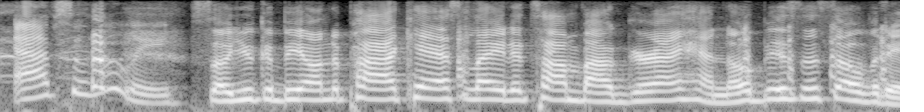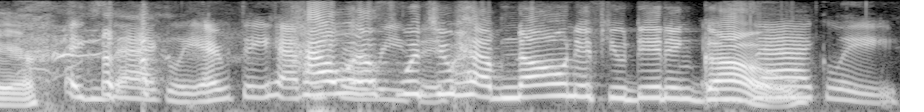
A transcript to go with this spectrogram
Absolutely. so you could be on the podcast later talking about, girl, I had no business over there. exactly. Everything happens. How else would you have known if you didn't go? Exactly.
